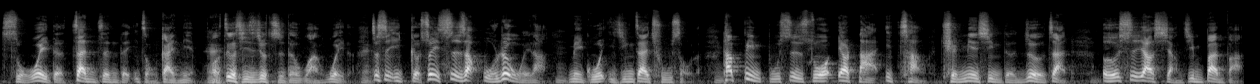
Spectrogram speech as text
所谓的战争的一种概念哦，这个其实就值得玩味了。这是一个，所以事实上，我认为啦，美国已经在出手了。它并不是说要打一场全面性的热战，而是要想尽办法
